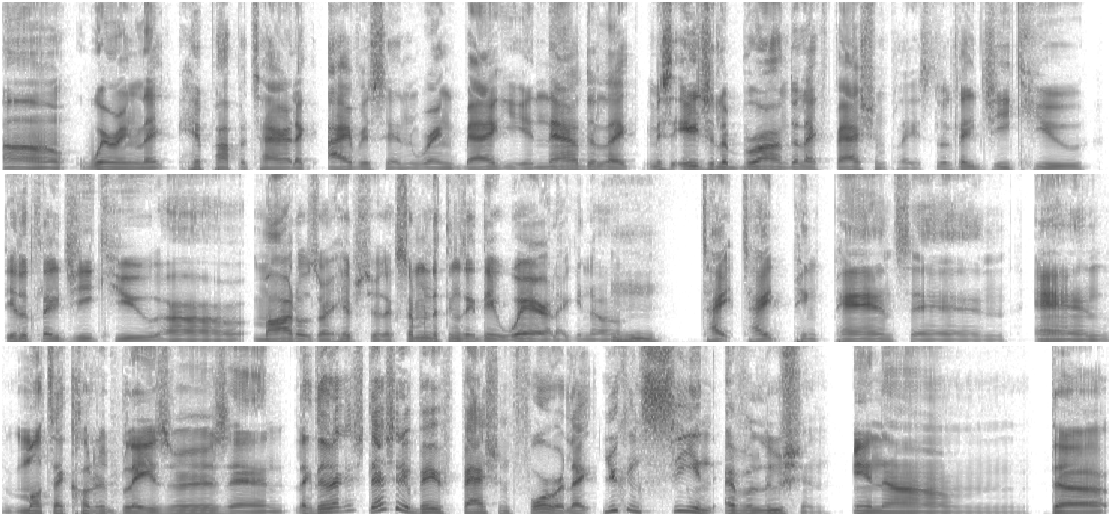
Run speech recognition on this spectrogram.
uh, wearing like hip hop attire like Iverson wearing baggy. And now they're like in this age of LeBron they're like fashion plates. They look like GQ they look like GQ uh, models or hipsters. Like some of the things like they wear like you know tight tight pink pants and and multicolored blazers and like they're actually, they're actually very fashion forward. Like you can see an evolution in um the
